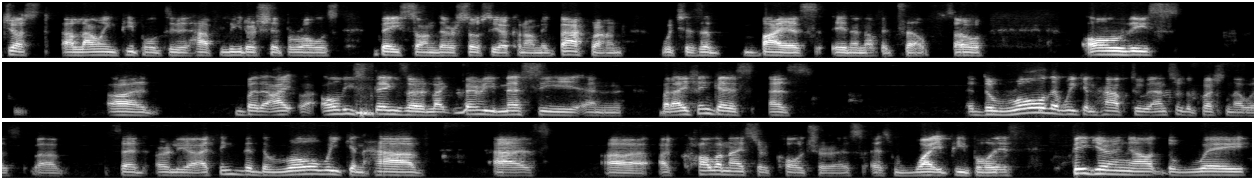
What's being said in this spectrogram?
just allowing people to have leadership roles based on their socioeconomic background, which is a bias in and of itself. So all these, uh, but I all these things are like very messy and but I think as as the role that we can have to answer the question that was uh, said earlier, I think that the role we can have as uh, a colonizer culture, as as white people, is figuring out the way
